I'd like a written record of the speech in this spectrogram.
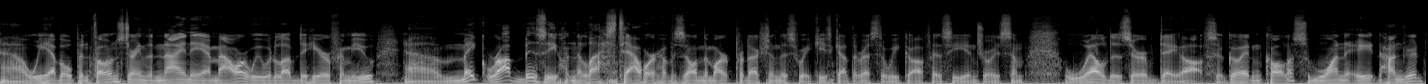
Uh, we have open phones during the 9 a.m. hour. We would love to hear from you. Uh, make Rob busy on the last hour of his On the Mark production this week. He's got the rest of the week off as he enjoys some well deserved day off. So go ahead and call us 1 800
